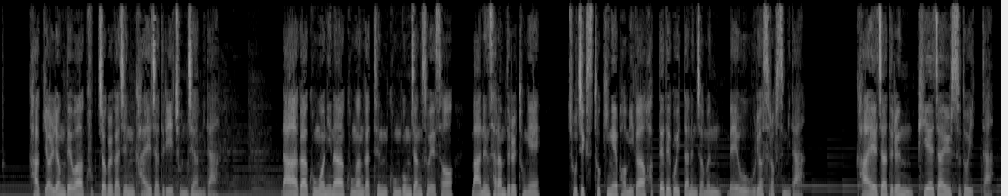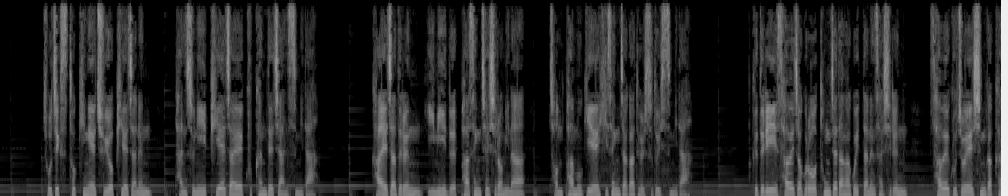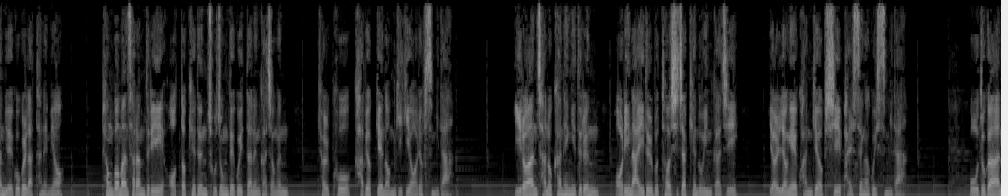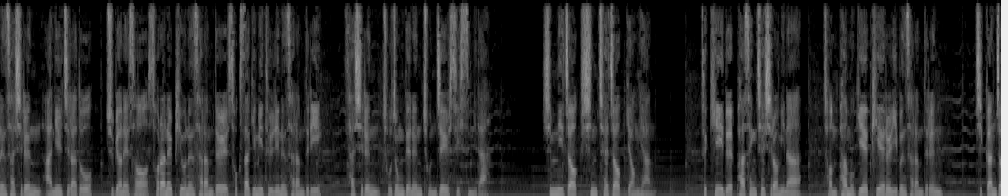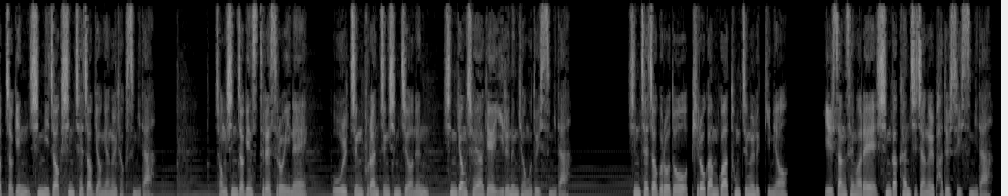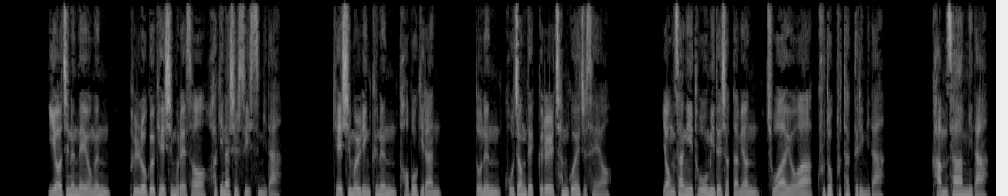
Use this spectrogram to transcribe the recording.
각 연령대와 국적을 가진 가해자들이 존재합니다. 나아가 공원이나 공항 같은 공공장소에서 많은 사람들을 통해 조직 스토킹의 범위가 확대되고 있다는 점은 매우 우려스럽습니다. 가해자들은 피해자일 수도 있다. 조직 스토킹의 주요 피해자는 단순히 피해자에 국한되지 않습니다. 가해자들은 이미 뇌파 생체 실험이나 전파 무기의 희생자가 될 수도 있습니다. 그들이 사회적으로 통제당하고 있다는 사실은 사회 구조의 심각한 왜곡을 나타내며 평범한 사람들이 어떻게든 조종되고 있다는 가정은 결코 가볍게 넘기기 어렵습니다. 이러한 잔혹한 행위들은 어린 아이들부터 시작해 노인까지 연령에 관계없이 발생하고 있습니다. 모두가 아는 사실은 아닐지라도 주변에서 소란을 피우는 사람들 속삭임이 들리는 사람들이 사실은 조종되는 존재일 수 있습니다. 심리적, 신체적 영향. 특히 뇌파 생체 실험이나 전파 무기의 피해를 입은 사람들은 직간접적인 심리적, 신체적 영향을 겪습니다. 정신적인 스트레스로 인해 우울증, 불안증, 심지어는 신경쇠약에 이르는 경우도 있습니다. 신체적으로도 피로감과 통증을 느끼며 일상생활에 심각한 지장을 받을 수 있습니다. 이어지는 내용은 블로그 게시물에서 확인하실 수 있습니다. 게시물 링크는 더보기란 또는 고정 댓글을 참고해주세요. 영상이 도움이 되셨다면 좋아요와 구독 부탁드립니다. 감사합니다.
